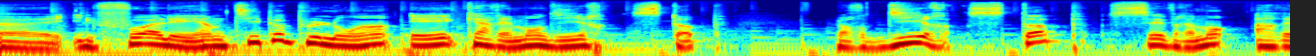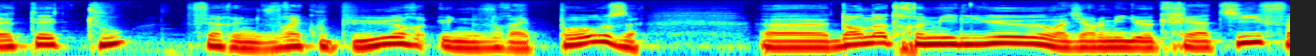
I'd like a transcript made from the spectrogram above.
Euh, il faut aller un petit peu plus loin et carrément dire stop. Alors dire stop, c'est vraiment arrêter tout, faire une vraie coupure, une vraie pause. Euh, dans notre milieu, on va dire le milieu créatif,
